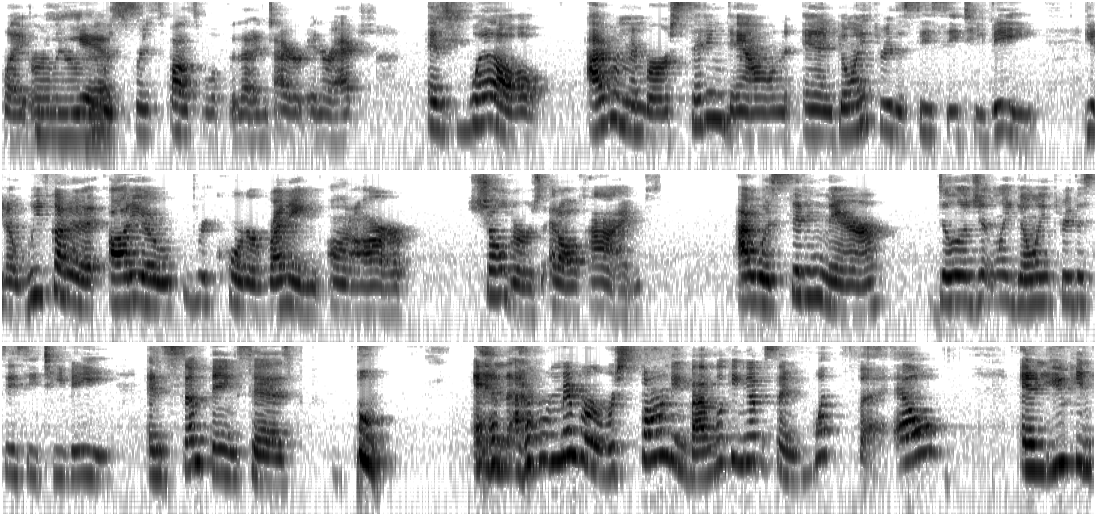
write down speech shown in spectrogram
play earlier, who Yes. was responsible for that entire interaction. As well, I remember sitting down and going through the CCTV. You know, we've got an audio recorder running on our shoulders at all times. I was sitting there diligently going through the CCTV, and something says, boom. And I remember responding by looking up and saying, What the hell? and you can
